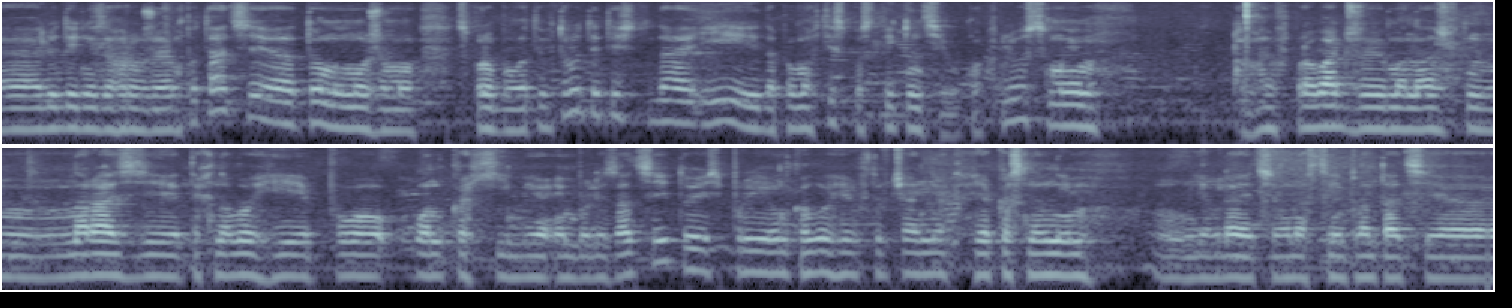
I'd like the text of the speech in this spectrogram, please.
е, людині загрожує ампутація, то ми можемо спробувати втрутитись туди і допомогти спасти кінцівку. Плюс ми Впроваджуємо наш, наразі технології по онкохімії емболізації, тобто при онкології втручання як основним Являється у нас це імплантація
